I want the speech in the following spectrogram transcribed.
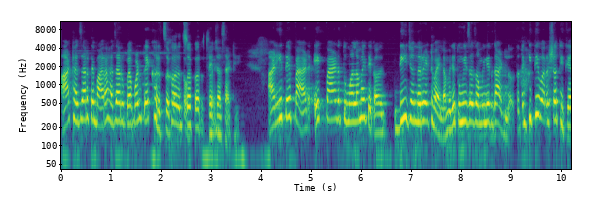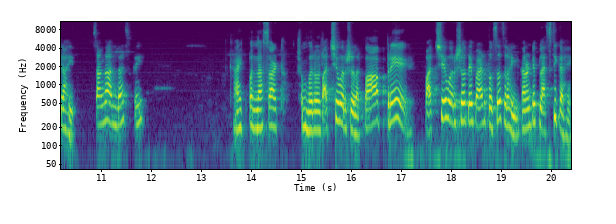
आठ हजार ते बारा हजार रुपये पण ते खर्च खर्च करतो त्याच्यासाठी. आणि ते पॅड एक पॅड तुम्हाला माहितीये का डिजनरेट व्हायला म्हणजे तुम्ही जर जमिनीत गाडलं तर ते किती वर्ष तिथे राहील? सांगा अंदाज काही? काय पन्नास साठ शंभर वर्ष. पाचशे वर्ष लागतात बापरे! पाचशे वर्ष ते पॅड तसंच राहील कारण ते प्लास्टिक आहे.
